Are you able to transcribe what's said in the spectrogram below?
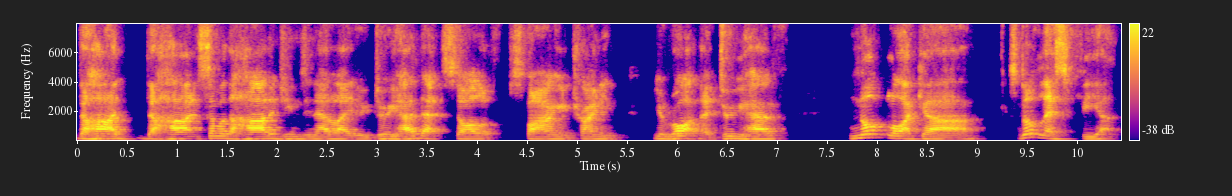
the hard, the hard, some of the harder gyms in Adelaide who do have that style of sparring and training. You're right, they do have not like uh it's not less fear,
